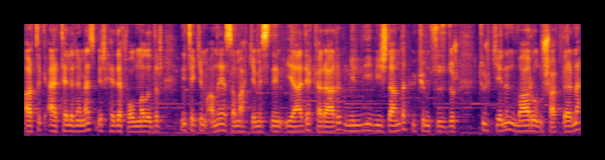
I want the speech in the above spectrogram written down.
artık ertelenemez bir hedef olmalıdır. Nitekim Anayasa Mahkemesi'nin iade kararı milli vicdanda hükümsüzdür. Türkiye'nin varoluş haklarına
